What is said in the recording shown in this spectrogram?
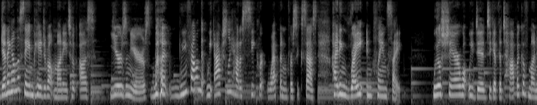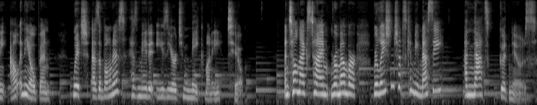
Getting on the same page about money took us years and years, but we found that we actually had a secret weapon for success hiding right in plain sight. We'll share what we did to get the topic of money out in the open, which, as a bonus, has made it easier to make money too. Until next time, remember relationships can be messy, and that's good news.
